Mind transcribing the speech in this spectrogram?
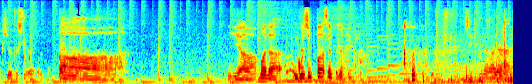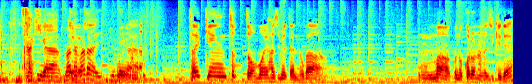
目標としては。ああいやーまだ50%じゃないかなまだまだ先がまだまだ夢が、最近ちょっと思い始めてるのが、うん、まあこのコロナの時期で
